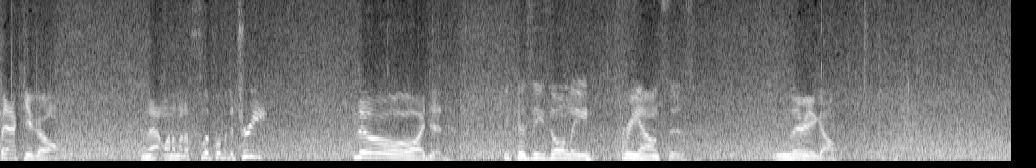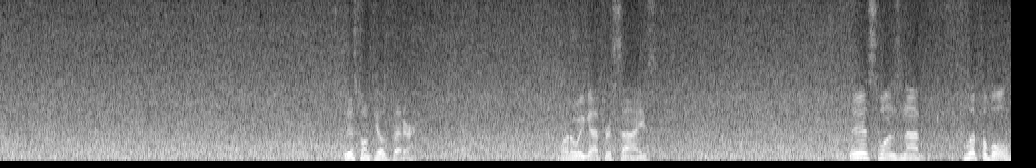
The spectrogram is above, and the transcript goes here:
back you go. And that one I'm gonna flip over the tree. No, I did. Because he's only three ounces. And there you go. This one feels better. What do we got for size? This one's not flippable.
